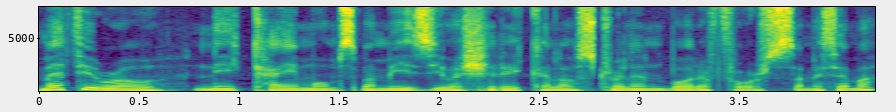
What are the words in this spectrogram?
Matthew Rowe ni kaimu msimamizi wa shirika la Australian Border Force amesema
